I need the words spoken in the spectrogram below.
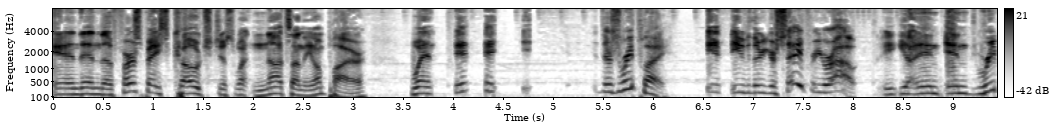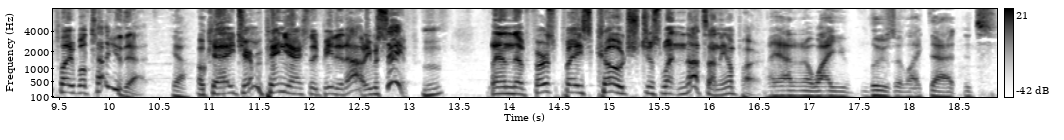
and then the first base coach just went nuts on the umpire. When it, it, it there's replay. It, either you're safe or you're out. You know, and, and replay will tell you that. Yeah. Okay. Jeremy Pena actually beat it out. He was safe. Mm-hmm. And the first base coach just went nuts on the umpire. I don't know why you lose it like that. It's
